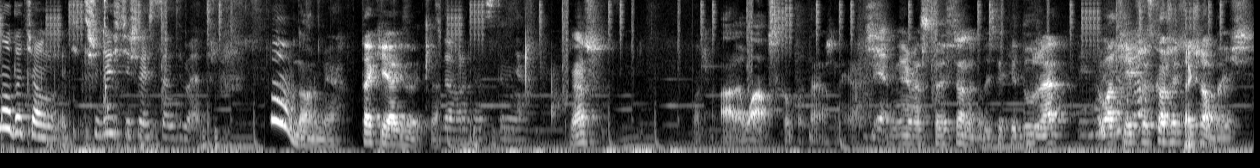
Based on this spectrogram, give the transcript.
No dociągnąć, 36 cm. No w normie. Taki jak zwykle. Dobra, ten z tym nie. Wiesz? Ale łapsko potężne. Ja Nie. nie wiem, z tej strony podejść takie duże, to łatwiej przeskoczyć niż obejść.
